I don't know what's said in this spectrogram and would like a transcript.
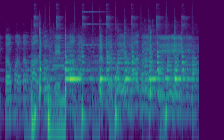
पिता माता भातो लेता गत होय हारी दे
